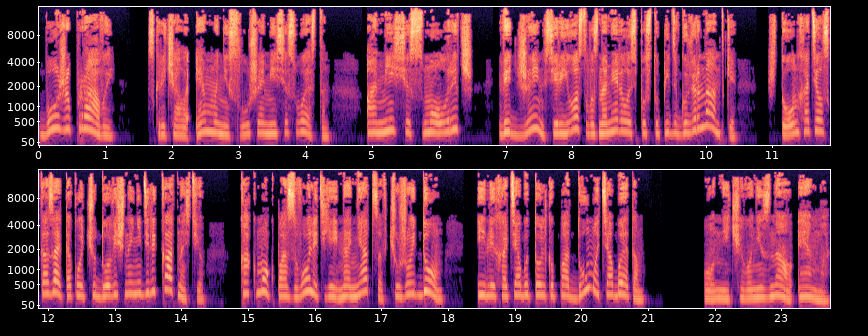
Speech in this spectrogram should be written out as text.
Боже правый, вскричала Эмма, не слушая миссис Уэстон. А миссис Смолридж, ведь Джейн всерьез вознамерилась поступить в гувернантки. Что он хотел сказать такой чудовищной неделикатностью? Как мог позволить ей наняться в чужой дом? Или хотя бы только подумать об этом? Он ничего не знал, Эмма.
